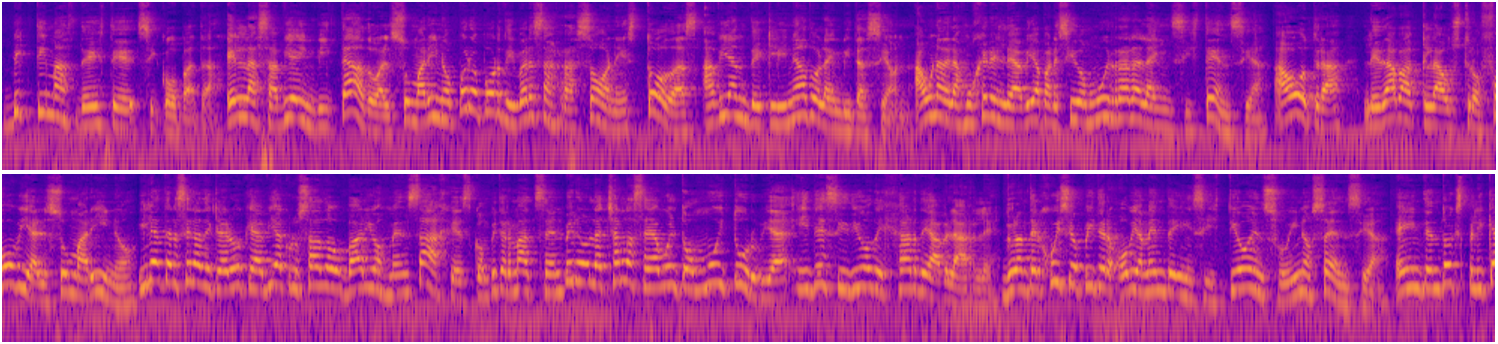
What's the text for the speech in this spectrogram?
víctimas de este psicópata. Él las había invitado al submarino, pero por diversas razones todas habían declinado la invitación. A una de las mujeres le había parecido muy rara la insistencia, a otra le daba claustrofobia al submarino y la tercera declaró que había cruzado varios mensajes con Peter Madsen, pero la charla se había vuelto muy turbia y decidió dejar de hablarle. Durante el juicio Peter obviamente insistió en su inocencia e intentó explicar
